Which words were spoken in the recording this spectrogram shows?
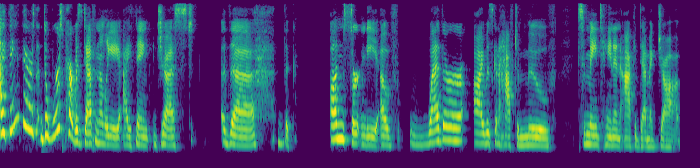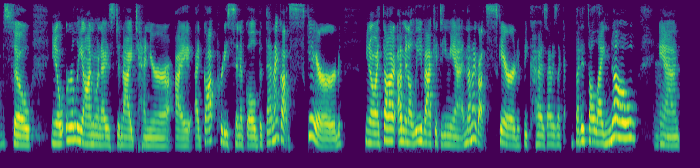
I think there's the worst part was definitely I think just the the uncertainty of whether I was going to have to move to maintain an academic job. So, you know, early on when I was denied tenure, I I got pretty cynical, but then I got scared. You know, I thought I'm going to leave academia and then I got scared because I was like, but it's all I know mm. and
